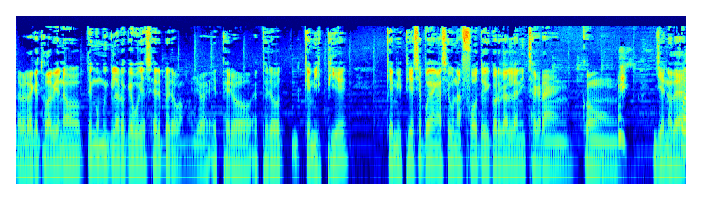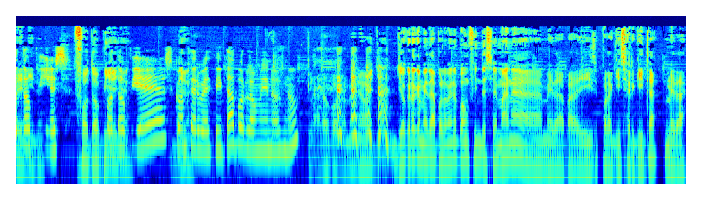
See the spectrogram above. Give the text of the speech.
la verdad que todavía no tengo muy claro qué voy a hacer, pero vamos, yo espero espero que mis pies que mis pies se puedan hacer una foto y colgarla en Instagram con lleno de. Fotopies. Fotopies. Fotopies con Yo- cervecita por lo menos, ¿no? Claro, por lo menos. Yo, yo creo que me da, por lo menos para un fin de semana, me da para ir por aquí cerquita, me da.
